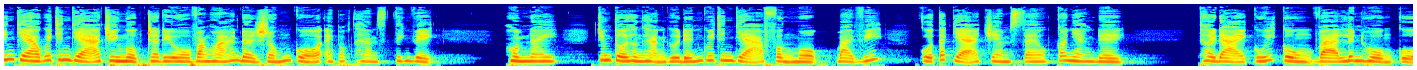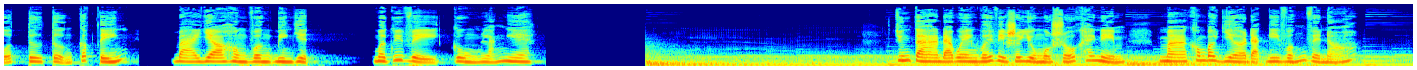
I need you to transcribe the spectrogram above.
Kính chào quý thính giả chuyên mục Radio Văn hóa Đời Sống của Epoch Times tiếng Việt. Hôm nay, chúng tôi hân hạnh gửi đến quý thính giả phần 1 bài viết của tác giả James Sell có nhan đề Thời đại cuối cùng và linh hồn của tư tưởng cấp tiến. Bài do Hồng Vân biên dịch. Mời quý vị cùng lắng nghe. Chúng ta đã quen với việc sử dụng một số khái niệm mà không bao giờ đặt nghi vấn về nó –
